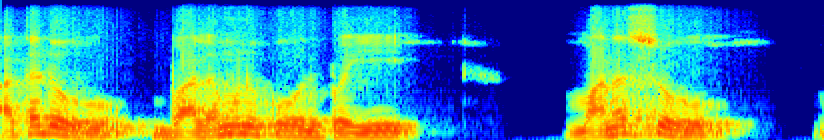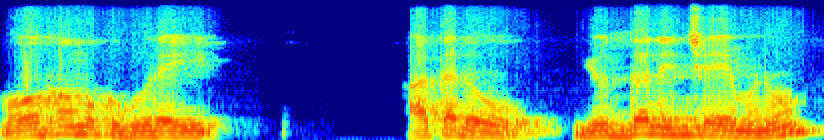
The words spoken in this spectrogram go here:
అతడు బలమును కోల్పోయి మనస్సు మోహముకు గురై అతడు యుద్ధ నిశ్చయమును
